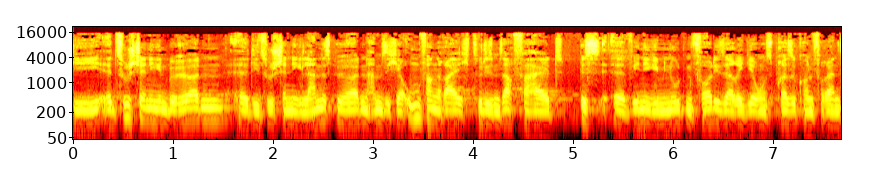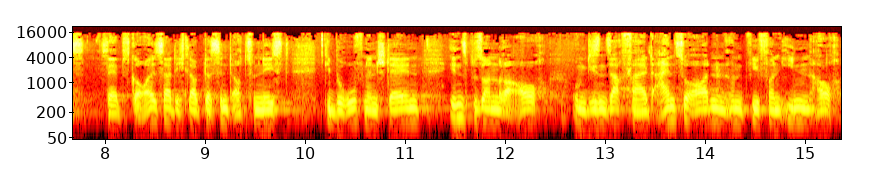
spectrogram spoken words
Die äh, zuständigen Behörden, äh, die zuständigen Landesbehörden haben sich ja umfangreich zu diesem Sachverhalt bis äh, wenige Minuten vor dieser Regierungspressekonferenz selbst geäußert. Ich glaube, das sind auch zunächst die berufenen Stellen, insbesondere auch, um diesen Sachverhalt einzuordnen und wie von Ihnen auch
